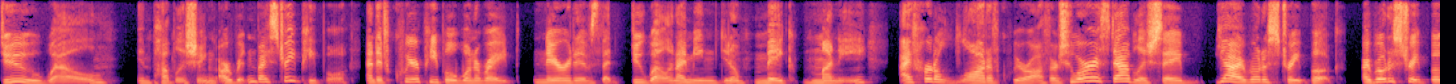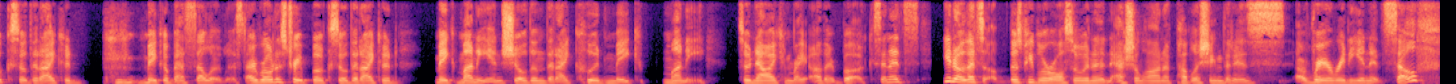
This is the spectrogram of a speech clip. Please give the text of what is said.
do well in publishing are written by straight people. And if queer people want to write narratives that do well, and I mean, you know, make money, I've heard a lot of queer authors who are established say, Yeah, I wrote a straight book. I wrote a straight book so that I could make a bestseller list. I wrote a straight book so that I could make money and show them that I could make money. So now I can write other books. And it's, you know, that's those people are also in an echelon of publishing that is a rarity in itself.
